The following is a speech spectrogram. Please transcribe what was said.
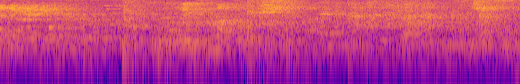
Then again, all these muggles it's just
